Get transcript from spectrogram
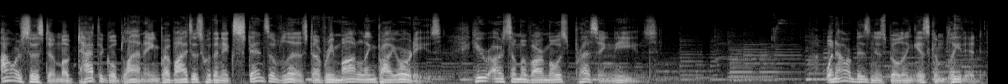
Our system of tactical planning provides us with an extensive list of remodeling priorities. Here are some of our most pressing needs. When our business building is completed,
